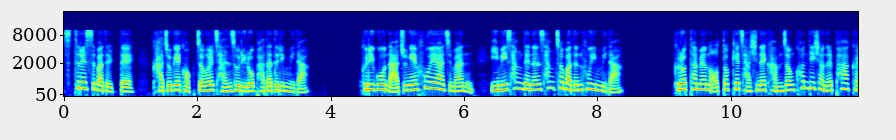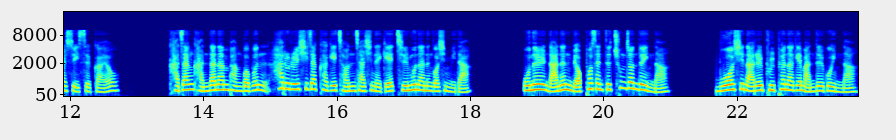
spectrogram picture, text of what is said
스트레스 받을 때 가족의 걱정을 잔소리로 받아들입니다. 그리고 나중에 후회하지만 이미 상대는 상처받은 후입니다. 그렇다면 어떻게 자신의 감정 컨디션을 파악할 수 있을까요? 가장 간단한 방법은 하루를 시작하기 전 자신에게 질문하는 것입니다. 오늘 나는 몇 퍼센트 충전돼 있나? 무엇이 나를 불편하게 만들고 있나?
